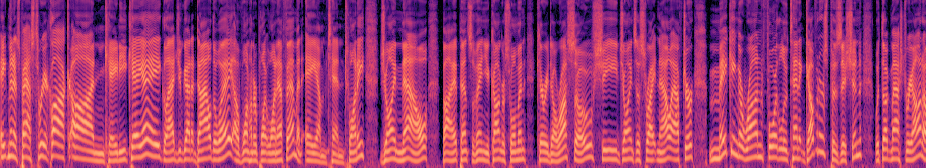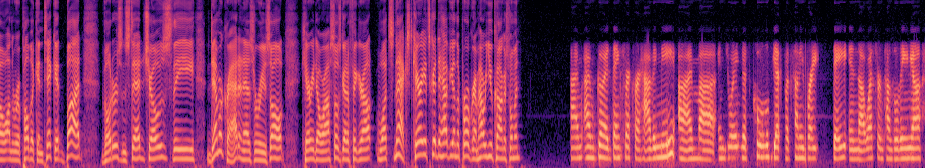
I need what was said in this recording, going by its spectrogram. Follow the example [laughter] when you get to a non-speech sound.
Eight minutes past three o'clock on KDKA. Glad you've got it dialed away of 100.1 FM and AM 1020. Joined now by Pennsylvania Congresswoman Carrie Del Rosso. She joins us right now after making a run for the lieutenant governor's position with Doug Mastriano on the Republican ticket, but voters instead chose the Democrat. And as a result, Carrie Del Rosso's got to figure out what's next. Carrie, it's good to have you on the program. How are you, Congresswoman? I'm I'm good. Thanks, Rick, for having me. I'm uh, enjoying this cold yet but sunny, bright day in uh, Western Pennsylvania.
